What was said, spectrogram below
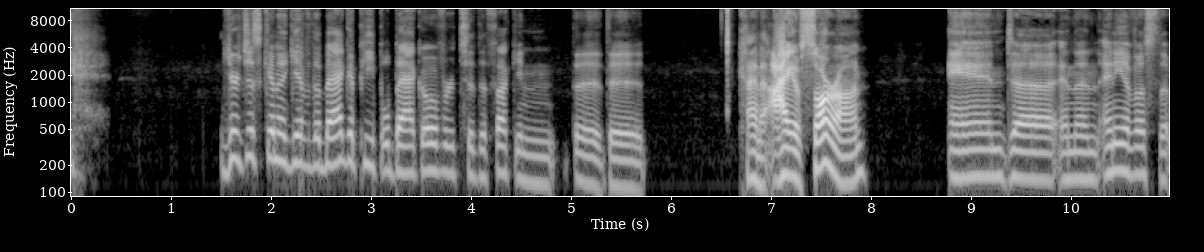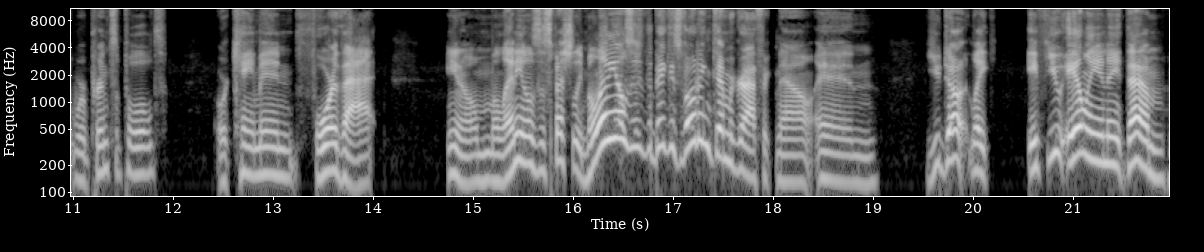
you're just gonna give the MAGA people back over to the fucking the the kind of eye of Sauron and uh and then any of us that were principled or came in for that you know millennials especially millennials is the biggest voting demographic now and you don't like if you alienate them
